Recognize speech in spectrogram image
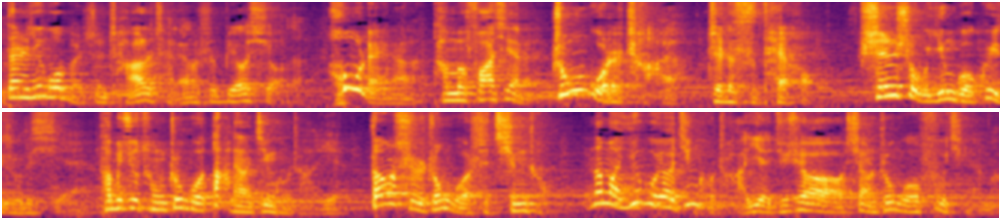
但是英国本身茶的产量是比较小的。后来呢，他们发现了中国的茶呀，真的是太好了，深受英国贵族的喜爱，他们就从中国大量进口茶叶。当时中国是清朝，那么英国要进口茶叶，就需要向中国付钱嘛。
